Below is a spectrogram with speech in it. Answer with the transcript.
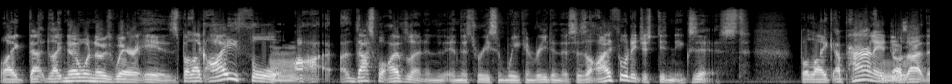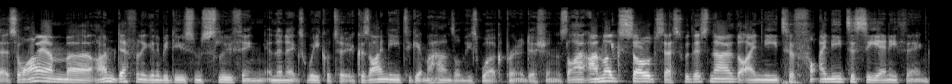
like that. Like no one knows where it is. But like I thought, mm. I, that's what I've learned in in this recent week and reading this is I thought it just didn't exist. But like apparently it does out there, so I am uh, I'm definitely going to be doing some sleuthing in the next week or two because I need to get my hands on these work print editions. I, am like so obsessed with this now that I need to I need to see anything.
